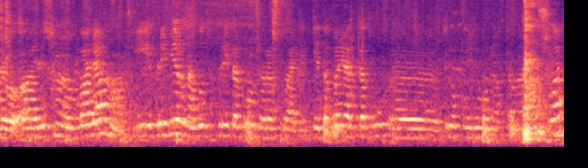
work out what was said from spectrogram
э, лесную поляну, и примерно вот при таком же раскладе, где-то порядка двух-трех миллионов там она ушла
